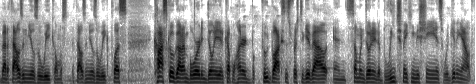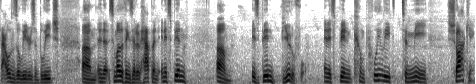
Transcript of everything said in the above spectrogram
About a thousand meals a week, almost a thousand meals a week, plus. Costco got on board and donated a couple hundred food boxes for us to give out, and someone donated a bleach making machine, and so we're giving out thousands of liters of bleach um, and some other things that have happened. And it's been, um, it's been beautiful. And it's been completely, to me, shocking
